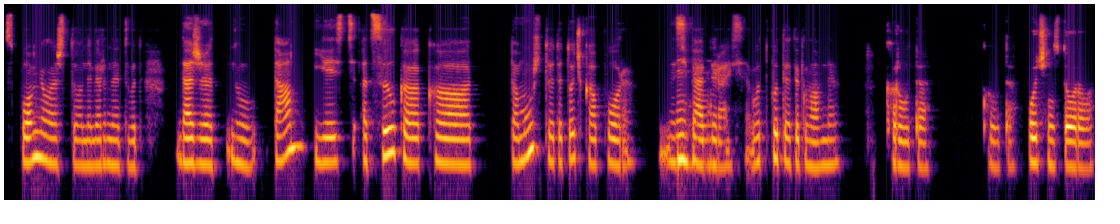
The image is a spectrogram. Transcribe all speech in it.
вспомнила, что, наверное, это вот даже, ну, там есть отсылка к тому, что это точка опоры. На себя Мгм. опирайся. Вот, вот это главное. Круто, круто, очень здорово.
